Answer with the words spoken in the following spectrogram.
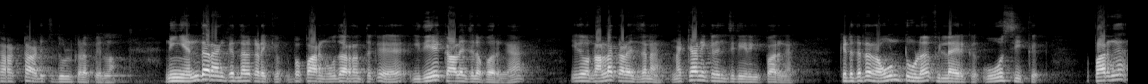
கரெக்டாக அடித்து தூள் கிளப்பிடலாம். நீங்கள் எந்த ரேங்க் இருந்தாலும் கிடைக்கும். இப்போ பாருங்கள் உதாரணத்துக்கு இதே காலேஜில் பாருங்கள் இது ஒரு நல்ல காலேஜ் தானே? மெக்கானிக்கல் இன்ஜினியரிங் பாருங்கள் கிட்டத்தட்ட ரவுண்ட் டூவில் ஃபில் ஆயிருக்கு ஓசிக்கு பாருங்கள்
